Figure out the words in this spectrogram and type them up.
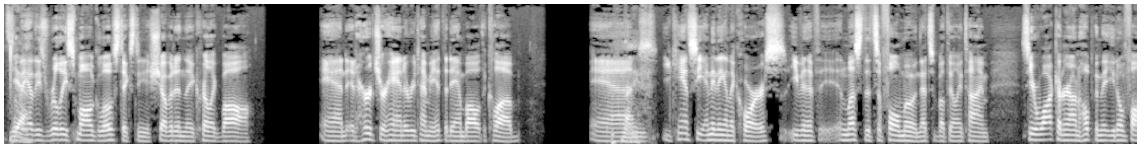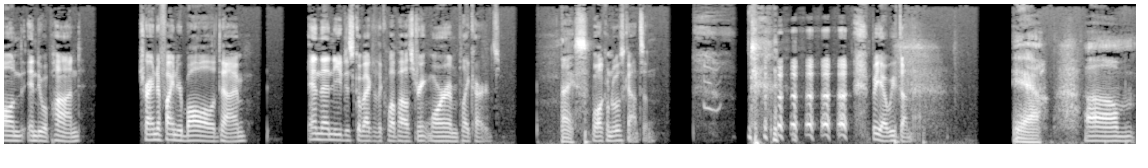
So Yeah. they have these really small glow sticks, and you shove it in the acrylic ball, and it hurts your hand every time you hit the damn ball with the club. And Nice. you can't see anything in the course, even if unless it's a full moon. That's about the only time. So you're walking around hoping that you don't fall in, into a pond, trying to find your ball all the time, and then you just go back to the clubhouse, drink more, and play cards. Nice. Welcome to Wisconsin. but yeah, we've done that. Yeah. Um,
